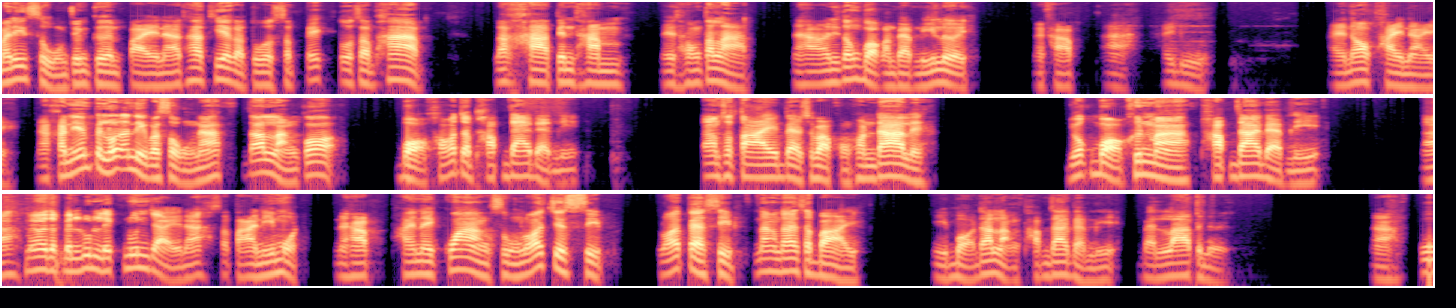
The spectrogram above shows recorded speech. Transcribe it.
ไม่ได้สูงจนเกินไปนะ ถ้าเทียบกับตัวสเปคตัวสภาพ ราคาเป็นธรรมในท้องตลาด นะครับอันนี้ต้องบอกกันแบบนี้เลยนะครับอะให้ดูภายนอกภายในนะคันนี้เป็นรถอเนกประสงค์นะ ด้านหลังก็เบาะเขาก็จะพับได้แบบนี้ ตามสไตล์แบบฉบับของ Honda เลย ยกเบาะขึ้นมาพับได้แบบนี้นะไม่ว่าจะเป็นรุ่นเล็กรุ่นใหญ่นะสไตล์นี้หมดนะครับ ภายในกว้างสูง 170 180 นั่งได้สบายนี่เบาะด้านหลังพับได้แบบนี้แบนล่าไปเลยนะปู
